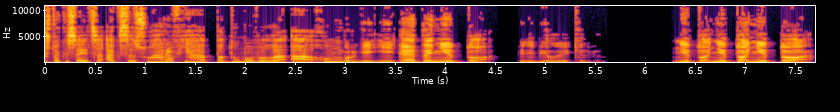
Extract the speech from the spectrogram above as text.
что касается аксессуаров, я подумывала о Хомбурге и... — Это не то, — перебил ее Кельвин. — Не то, не то, не то.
